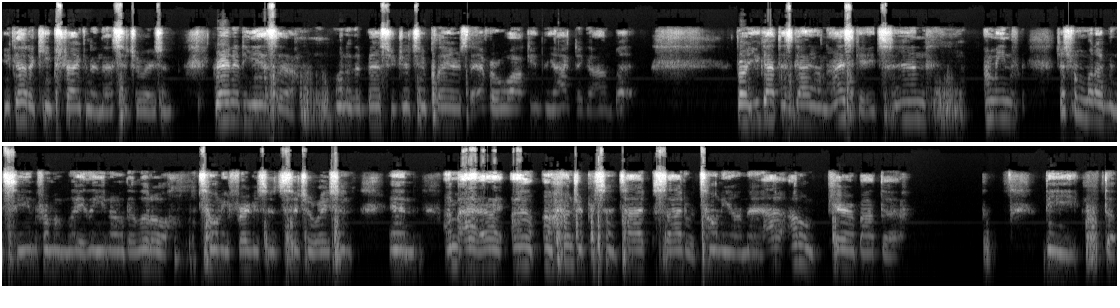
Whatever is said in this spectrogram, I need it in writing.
You got to keep striking in that situation. Granted, he is uh, one of the best jiu-jitsu players to ever walk in the octagon, but bro, you got this guy on ice skates, and I mean, just from what I've been seeing from him lately, you know, the little Tony Ferguson situation, and I'm I, I, 100% tied, side with Tony on that. I, I don't care about the the the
